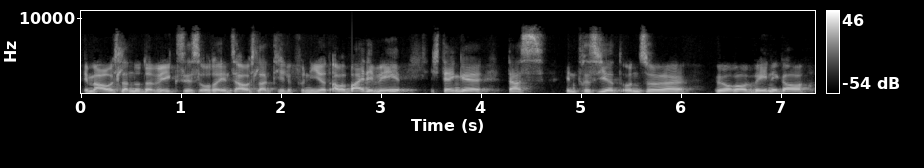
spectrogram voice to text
im Ausland unterwegs ist oder ins Ausland telefoniert. Aber by the way, ich denke, das interessiert unsere Hörer weniger,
